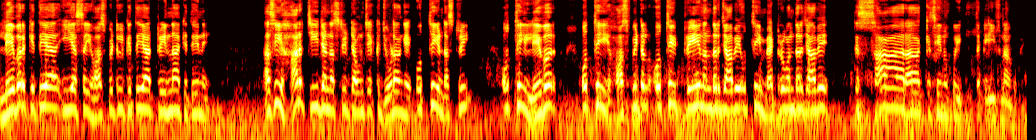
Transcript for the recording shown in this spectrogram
ਲੇਬਰ ਕਿਤੇ ਆ ਈਐਸਆਈ ਹਸਪੀਟਲ ਕਿਤੇ ਆ, ਟ੍ਰੇਨਾਂ ਕਿਤੇ ਨੇ। ਅਸੀਂ ਹਰ ਚੀਜ਼ ਇੰਡਸਟਰੀ ਟਾਊਨ 'ਚ ਇੱਕ ਜੋੜਾਂਗੇ। ਉੱਥੇ ਹੀ ਇੰਡਸਟਰੀ ਉੱਥੇ ਹੀ ਲੇਬਰ ਉੱਥੇ ਹੀ ਹਸਪੀਟਲ ਉੱਥੇ ਹੀ ਟ੍ਰੇਨ ਅੰਦਰ ਜਾਵੇ, ਉੱਥੇ ਹੀ ਮੈਟਰੋ ਅੰਦਰ ਜਾਵੇ ਤੇ ਸਾਰਾ ਕਿਸੇ ਨੂੰ ਕੋਈ ਤਕਲੀਫ ਨਾ ਹੋਵੇ।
